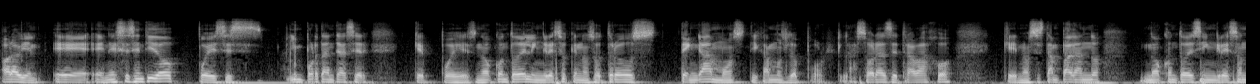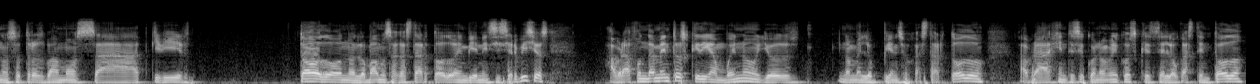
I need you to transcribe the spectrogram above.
Ahora bien, eh, en ese sentido, pues es importante hacer que pues no con todo el ingreso que nosotros tengamos, digámoslo por las horas de trabajo que nos están pagando, no con todo ese ingreso nosotros vamos a adquirir todo, nos lo vamos a gastar todo en bienes y servicios. Habrá fundamentos que digan, bueno, yo no me lo pienso gastar todo. Habrá agentes económicos que se lo gasten todo.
